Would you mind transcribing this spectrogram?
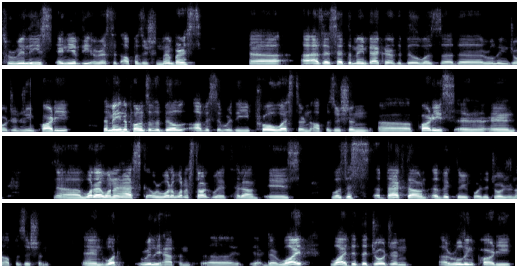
to release any of the arrested opposition members. Uh, as I said, the main backer of the bill was uh, the ruling Georgian Dream Party. The main opponents of the bill, obviously, were the pro-Western opposition parties, and uh, what I want to ask, or what I want to start with, Hrant, is was this a back down, a victory for the Georgian opposition? And what really happened uh, there? Why why did the Georgian uh, ruling party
